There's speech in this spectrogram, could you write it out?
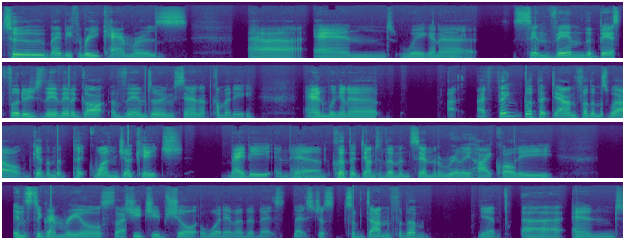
two, maybe three cameras. Uh, and we're going to send them the best footage they've ever got of them doing stand up comedy. And we're going to, I, I think, clip it down for them as well. Get them to pick one joke each, maybe, and, Yeah. and clip it down to them and send them a really high quality Instagram reel slash YouTube short or whatever that that's that's just sort of done for them. Yep. Uh, and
